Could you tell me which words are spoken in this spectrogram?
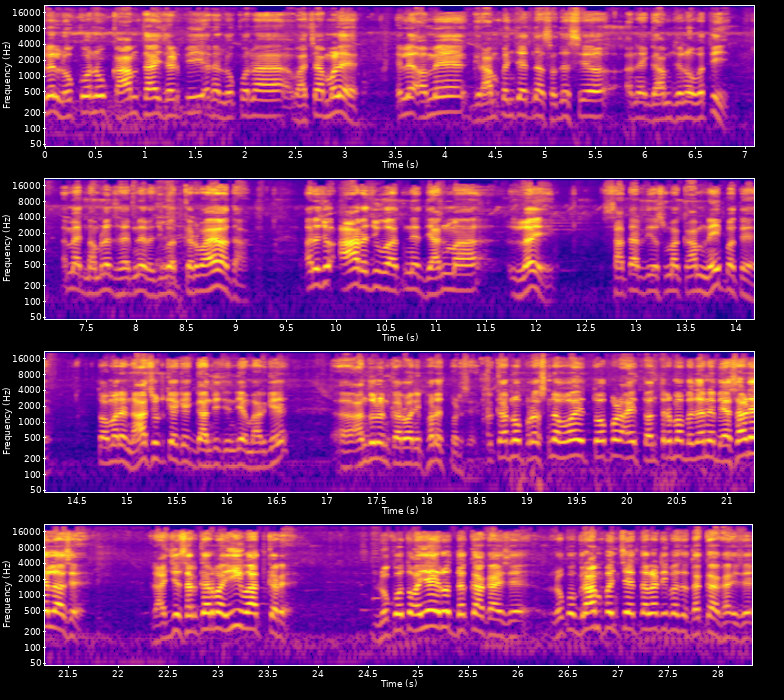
એટલે લોકોનું કામ થાય ઝડપી અને લોકોના વાચા મળે, એટલે અમે ગ્રામ પંચાયતના સદસ્ય અને ગામજનો વતી અમે આજ મામલતદાર સાહેબને રજૂઆત કરવા આવ્યા હતા. અને જો આ રજૂઆતને ધ્યાનમાં લઈ સાત આઠ દિવસમાં કામ નહીં પતે, તો અમારે ના છૂટકે કે ગાંધી ચિંધ્યા માર્ગે આંદોલન કરવાની ફરજ પડશે. સરકારનો પ્રશ્ન હોય તો પણ અહીં તંત્રમાં બધાને બેસાડેલા છે. રાજ્ય સરકારમાં એ વાત કરે. લોકો તો અહીંયા રોજ ધક્કા ખાય છે. લોકો ગ્રામ પંચાયત તલાટી પાસે ધક્કા ખાય છે.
